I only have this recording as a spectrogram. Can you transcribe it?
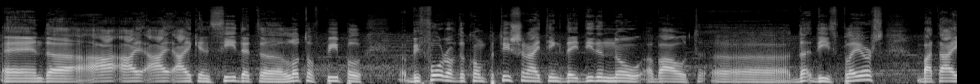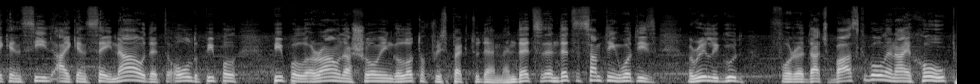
and uh, I, I, I can see that a lot of people before of the competition, I think they didn't know about uh, th- these players. But I can see, I can say now that all the people people around are showing a lot of respect to them, and that's and that's something what is really good for uh, Dutch basketball. And I hope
